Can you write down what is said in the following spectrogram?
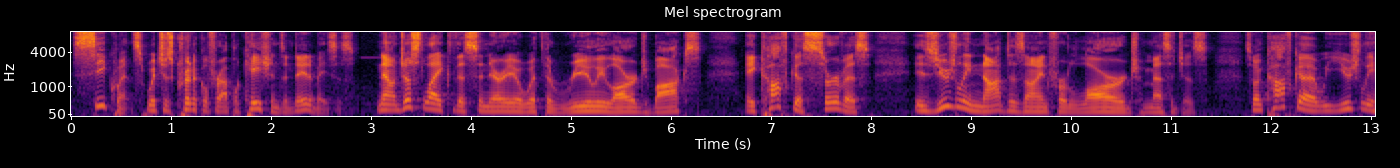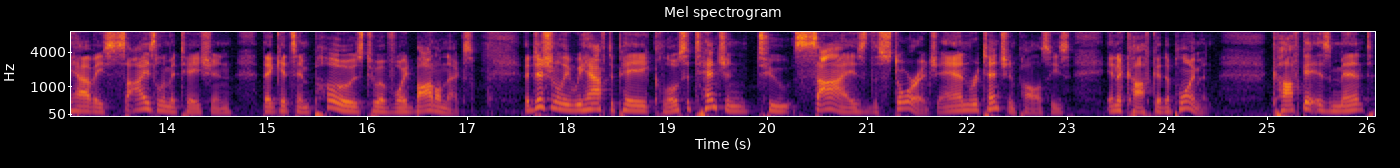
sequence, which is critical for applications and databases. Now, just like the scenario with the really large box, a Kafka service is usually not designed for large messages. So in Kafka, we usually have a size limitation that gets imposed to avoid bottlenecks. Additionally, we have to pay close attention to size the storage and retention policies in a Kafka deployment. Kafka is meant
